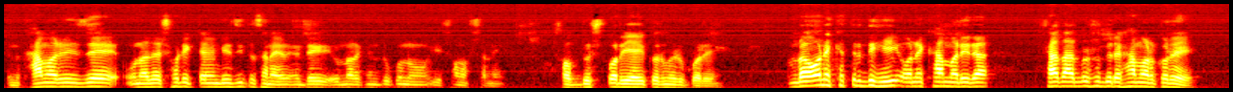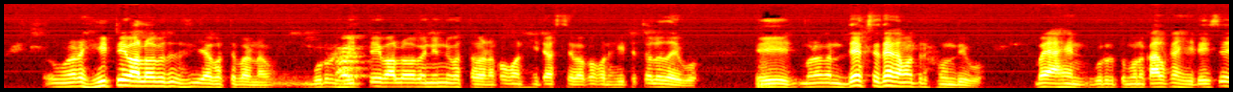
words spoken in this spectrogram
কিন্তু খামারের যে, ওনাদের সঠিক টাইমে বীজ দিতেছে না এটা ওনার কিন্তু কোনো ইয়ে সমস্যা নেই। সব দোষ পরে, এই কর্মীর উপরে। আমরা অনেক ক্ষেত্রে দেখি, অনেক খামারিরা সাত, আট বছর ধরে খামার করে ওনারা হিটে ভালোভাবে ইয়া করতে পারে না। গরুর হিটে ভালোভাবে নির্ণয় করতে পারে না, কখন হিট আসছে বা কখন হিটে চলে যাইবো। এই মনে করেন, দেখছে, দেখা মাত্র ফোন দিব। ভাই, আহেন, গরুর তো মনে কালকা হিট হয়েছে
